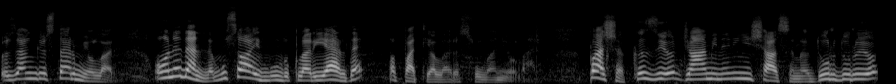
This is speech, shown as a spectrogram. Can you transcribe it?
özen göstermiyorlar. O nedenle müsait buldukları yerde papatyaları sulanıyorlar. Paşa kızıyor, caminin inşasını durduruyor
